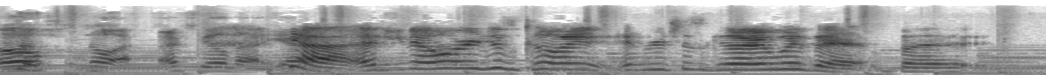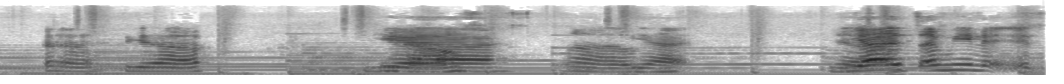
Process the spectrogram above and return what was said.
oh no, I, feel that. Yeah. Yeah, and you know we're just going, and we're just going with it. But uh, yeah, yeah, um, yeah, yeah, yeah. It's. I mean, it's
